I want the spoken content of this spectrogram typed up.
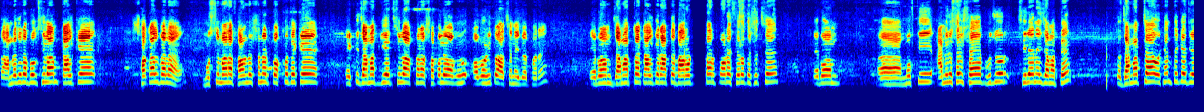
তো আমরা যেটা বলছিলাম, কালকে সকালবেলায় মুসলিম বাংলা ফাউন্ডেশনের পক্ষ থেকে একটি জামাত গিয়েছিল। আপনারা সকলে অব- অবহিত আছেন এই ব্যাপারে। এবং জামাতটা কালকে রাতে বারোটার পরে ফেরত এসেছে। এবং মুফতি আমির হোসেন সাহেব হুজুর ছিলেন এই জামাতে। তো জামাতটা ওইখান থেকে যে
